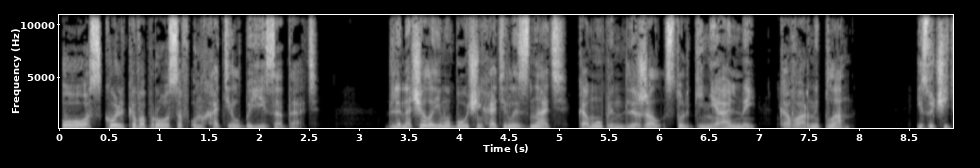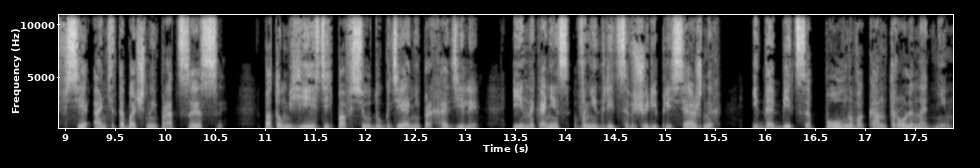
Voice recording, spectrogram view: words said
О, сколько вопросов он хотел бы ей задать. Для начала ему бы очень хотелось знать, кому принадлежал столь гениальный, коварный план. Изучить все антитабачные процессы, потом ездить повсюду, где они проходили, и, наконец, внедриться в жюри присяжных и добиться полного контроля над ним.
